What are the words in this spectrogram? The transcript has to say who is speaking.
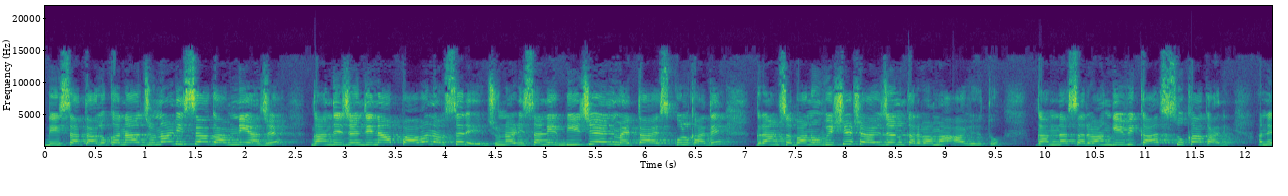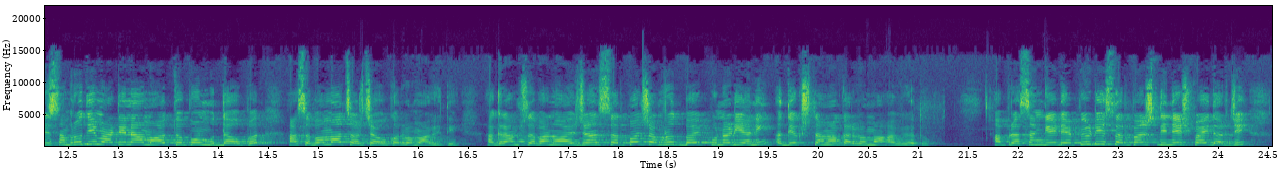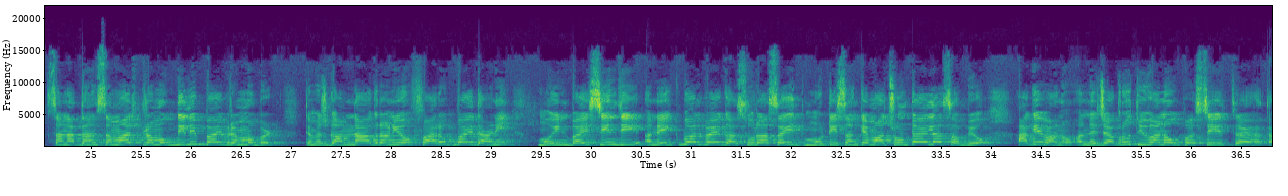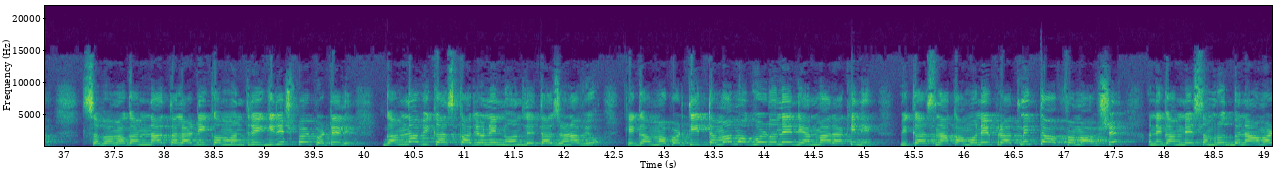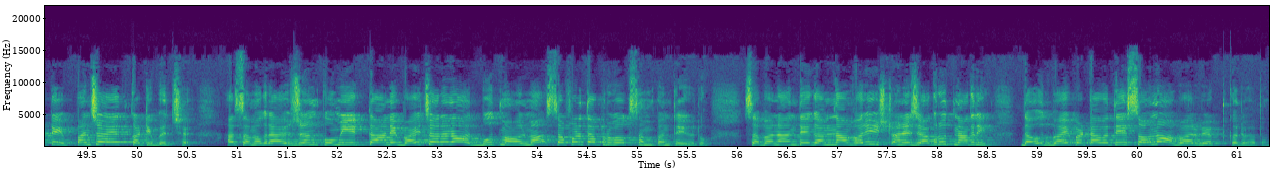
Speaker 1: ડીસા તાલુકાના જૂના ડીસા ગામની આજે ગાંધી જયંતિના પાવન અવસરે જૂના ડીસાની D J N Mehta high school ખાતે ગ્રામસભાનું વિશેષ આયોજન કરવામાં આવ્યું હતું. ગામના સર્વાંગી વિકાસ, સુખાકારી અને સમૃદ્ધિ માટેના મહત્વપૂર્ણ મુદ્દા ઉપર આ સભામાં ચર્ચાઓ કરવામાં આવી હતી. આ ગ્રામસભાનું આયોજન સરપંચ અમૃતભાઈ પુનડિયાની અધ્યક્ષતામાં કરવામાં આવ્યું હતું. આ પ્રસંગે ડેપ્યુટી સરપંચ દિનેશભાઈ દરજી, સનાતન સમાજ પ્રમુખ દિલીપભાઈ બ્રહ્મભટ્ટ તેમજ ગામના અગ્રણીઓ ફારૂકભાઈ દાણી, મોઇનભાઈ સિંધી અને ઇકબાલભાઈ ગાસુરા સહિત મોટી સંખ્યામાં ચૂંટાયેલા સભ્યો, આગેવાનો અને જાગૃત યુવાનો ઉપસ્થિત રહ્યા હતા. સભામાં ગામના તલાટી કમ મંત્રી ગિરીશભાઈ પટેલે ગામના વિકાસ કાર્યોની નોંધ લેતા જણાવ્યું કે ગામમાં પડતી તમામ અગવડોને ધ્યાનમાં રાખીને વિકાસના કામોને પ્રાથમિકતા આપવામાં આવશે. અને ગામને સમૃદ્ધ બનાવવા માટે પંચાયત કટિબદ્ધ છે. આ સમગ્ર આયોજન કોમી એકતા અને ભાઈચારાના અદ્ભુત માહોલમાં સફળતાપૂર્વક સંપન્ન થયું હતું. સભાના અંતે ગામના વરિષ્ઠ અને જાગૃત નાગરિક દાઉદભાઈ પટાવતે સૌનો આભાર વ્યક્ત કર્યો હતો.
